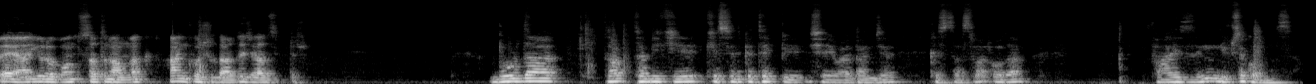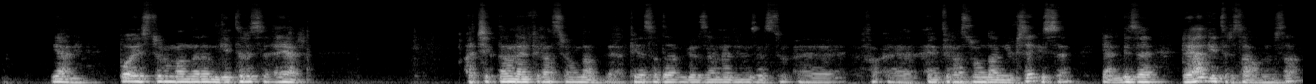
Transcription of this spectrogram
veya Eurobond satın almak hangi koşullarda caziptir? Burada ta- tabii ki kesinlikle tek bir şey var bence, kıstas var. O da faizlerin yüksek olması. Yani bu enstrümanların getirisi eğer açıklanan enflasyondan veya piyasada gözlemlediğimiz e, e, enflasyondan yüksek ise yani bize reel getiri sağlıyorsa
